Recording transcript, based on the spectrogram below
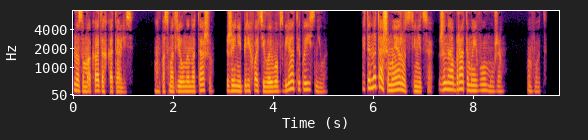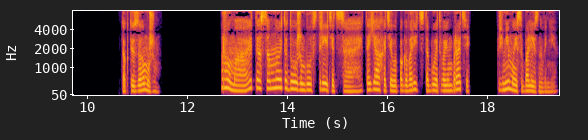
на самокатах катались. Он посмотрел на Наташу. Женя перехватила его взгляд и пояснила. Это Наташа, моя родственница, жена брата моего мужа. Вот. Так ты замужем? Рома, это со мной ты должен был встретиться. Это я хотела поговорить с тобой о твоем брате. Прими мои соболезнования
